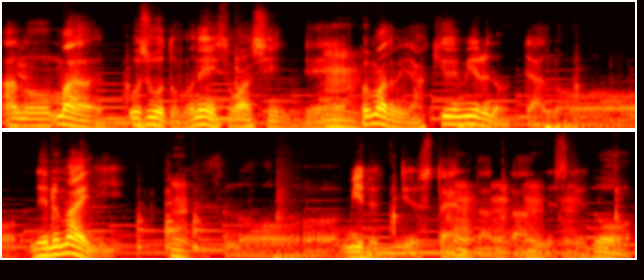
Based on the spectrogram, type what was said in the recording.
あの、まあ、お仕事もね、忙しいんで、うん。これまでも野球見るのって、あの、寝る前に、見るっていうスタイルだったんですけうんど、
